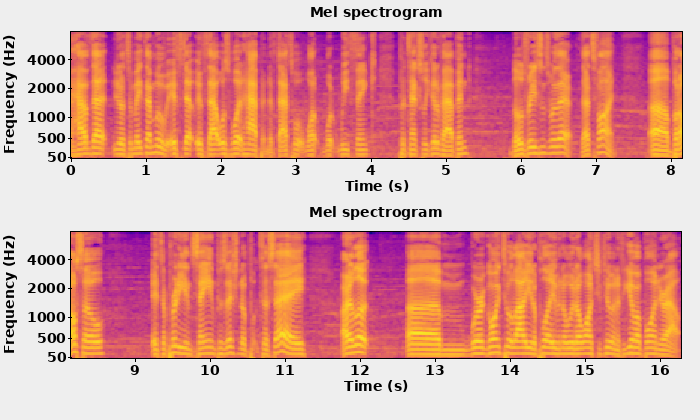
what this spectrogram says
have that you know to make that move if that if that was what happened if that's what what, what we think potentially could have happened those reasons were there that's fine uh, but also it's a pretty insane position to, to say all right look um, we're going to allow you to play even though we don't want you to and if you give up one you're out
